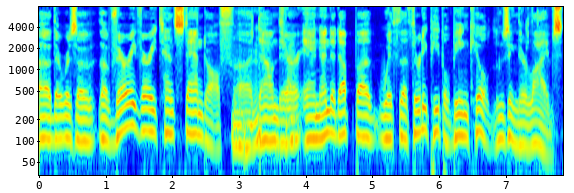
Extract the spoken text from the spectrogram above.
uh, there was a, a, very, very tense standoff uh, mm-hmm. down there, right. and ended up uh, with 30 people being killed, losing their lives.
